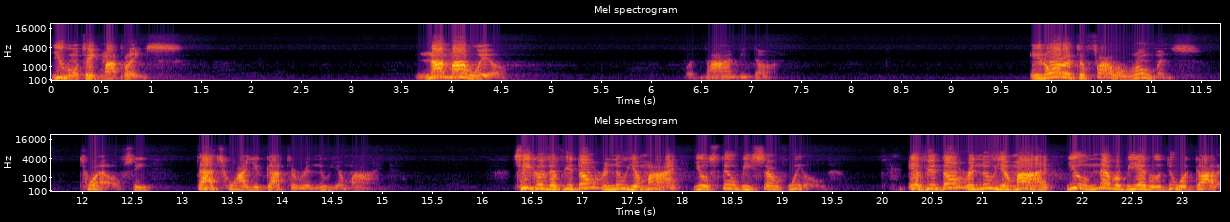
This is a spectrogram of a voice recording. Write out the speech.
you're going to take my place. Not my will, but thine be done. In order to follow Romans 12, see, that's why you got to renew your mind. See, because if you don't renew your mind, you'll still be self willed. If you don't renew your mind, you'll never be able to do what God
